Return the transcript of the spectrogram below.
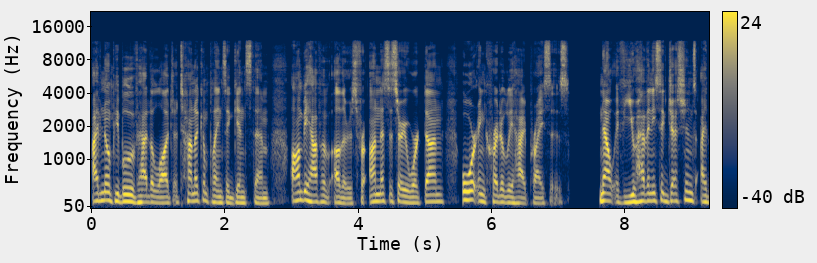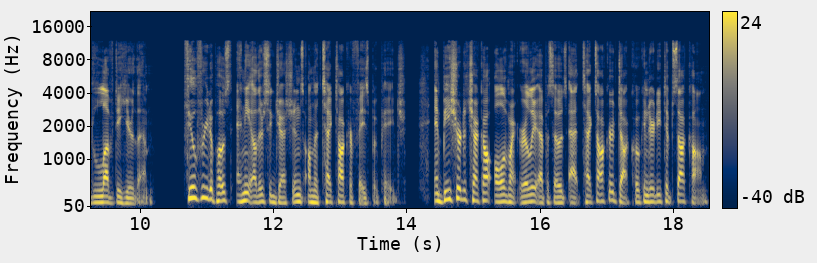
I've known people who have had to lodge a ton of complaints against them on behalf of others for unnecessary work done or incredibly high prices. Now, if you have any suggestions, I'd love to hear them. Feel free to post any other suggestions on the Tech Talker Facebook page. And be sure to check out all of my earlier episodes at techtalker.quickanddirtytips.com.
